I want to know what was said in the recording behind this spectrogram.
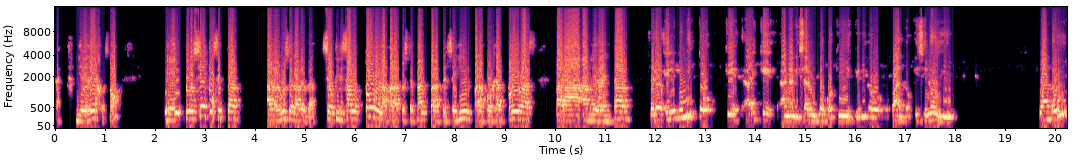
ni de lejos, ¿no? Eh, pero sí hay que aceptar a la luz de la verdad. Se ha utilizado todo el aparato estatal para perseguir, para forjar pruebas, para amedrentar. Pero el elemento que hay que analizar un poco aquí, querido Osvaldo, es el odio. Cuando un,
